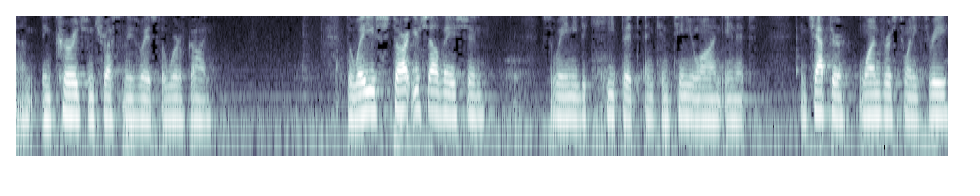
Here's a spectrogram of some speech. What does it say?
um, encouraged and trust in these ways. It's the Word of God. The way you start your salvation is the way you need to keep it and continue on in it. In chapter 1, verse 23,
